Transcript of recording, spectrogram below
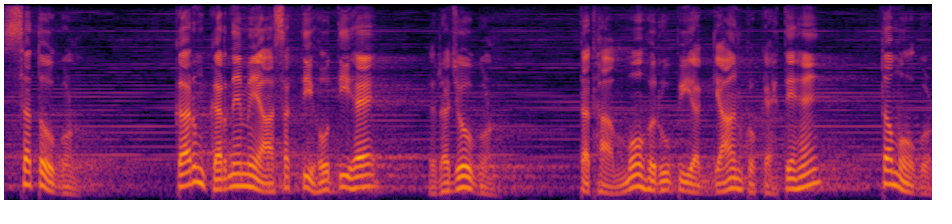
सतोगुण। कर्म करने में आसक्ति होती है रजोगुण, तथा मोह रूपी अज्ञान को कहते हैं तमोगुण।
